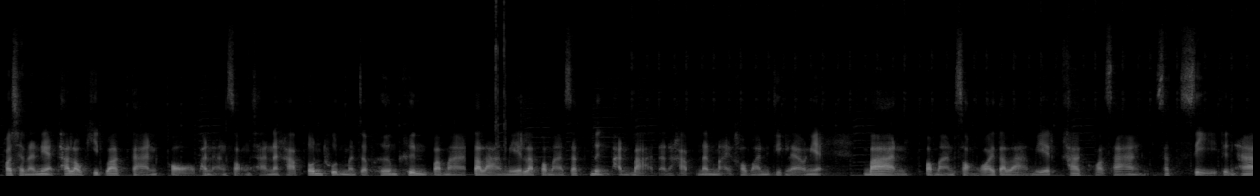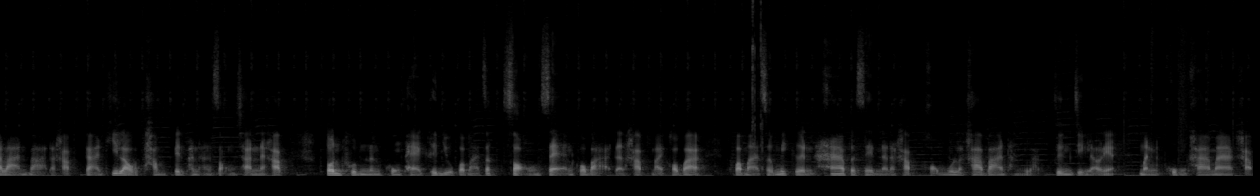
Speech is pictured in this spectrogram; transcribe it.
เพราะฉะนั้นเนี่ยถ้าเราคิดว่าการก่อผนัง 2 ชั้นนะครับ ต้นทุนมันจะเพิ่มขึ้นประมาณตารางเมตรละประมาณสัก 1,000 บาทนะครับ นั่นหมายความว่าจริงๆแล้วเนี่ย บ้านประมาณ 200 ตารางเมตร ค่าก่อสร้างสัก 4-5 ล้านบาทนะครับ การที่เราทำเป็นผนัง 2 ชั้นนะครับ ต้นทุนมันคงแพงขึ้นอยู่ประมาณสัก 2 0 0แสนกว่าบาทนะครับ หมายความว่าประมาณสักไม่เกิน 5%นะครับของมูลค่าบ้านทั้งหลัง ซึ่งจริงๆแล้วเนี่ยมันคุ้มค่ามากครับ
